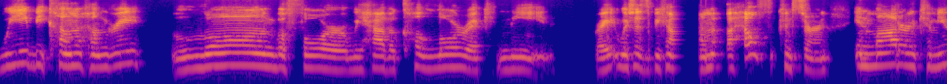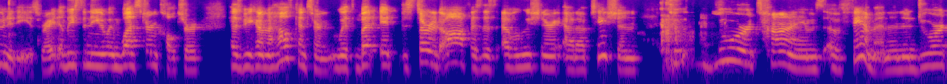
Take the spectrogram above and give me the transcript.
We become hungry long before we have a caloric need right? Which has become a health concern in modern communities, right? At least in the in Western culture has become a health concern with, but it started off as this evolutionary adaptation to endure times of famine and endure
